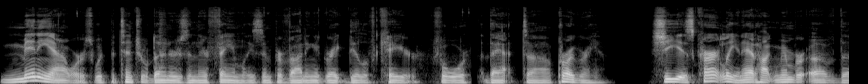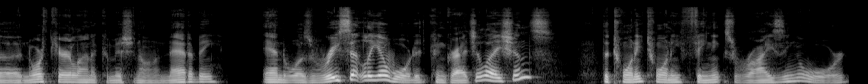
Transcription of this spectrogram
many hours with potential donors and their families and providing a great deal of care for that uh, program. She is currently an ad hoc member of the North Carolina Commission on Anatomy and was recently awarded, congratulations, the 2020 Phoenix Rising Award,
